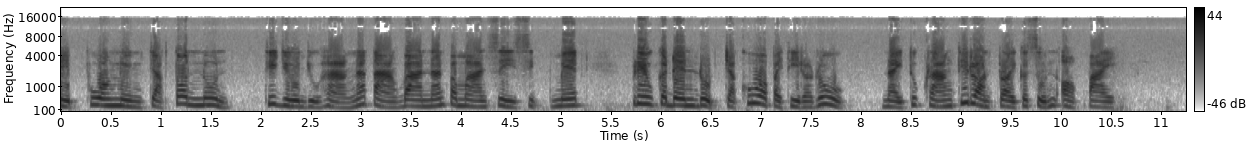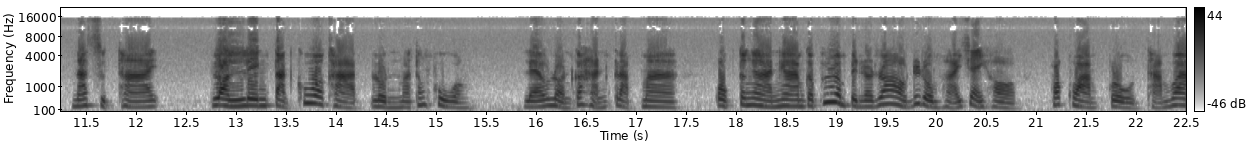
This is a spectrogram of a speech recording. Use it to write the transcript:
ดิบพวงหนึ่งจากต้นนุ่นที่ยืนอยู่ห่างหน้าต่างบานนั้นประมาณ 40 เมตร ปลิวกระเด็นดุดจากขั้วไปทีละลูก ในทุกครั้งที่หล่อนปล่อยกระสุนออกไป นัดสุดท้าย หล่อนเลงตัดขั้วขาดหล่นมาทั้งพวง แล้วหล่อนก็หันกลับมา อกตะงานงามกระเพื่อมเป็นระรอกด้วยลมหายใจหอบ เพราะความโกรธถามว่า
